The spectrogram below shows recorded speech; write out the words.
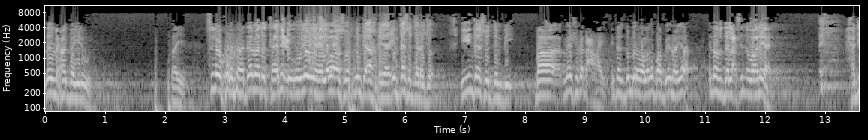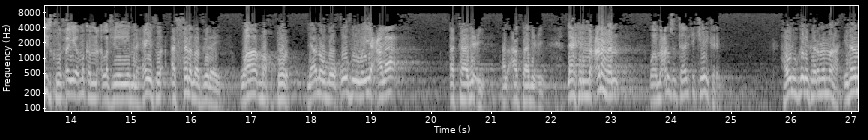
Nebi maxamed baa yidhi wey ayib sidoo kale maadaama hadda taabici uu leeyahay labadaas war ninka akhriya intaasoo darajo iyo intaasoo dembi baa meesha ka dhacahay. Intaas dembina waa laga baabi'inhaya intaasoo dalacsinna waa leeyahay. Xadiidku wuxuu marka la fiiriyo min xayu asanad la fiiriyay waa maqطuuc liannahu mawquufun weeye calى ataabici laakiin macnahan waa macnuusan taabici keeni karin. Hawluu geli karana maaha. Idan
